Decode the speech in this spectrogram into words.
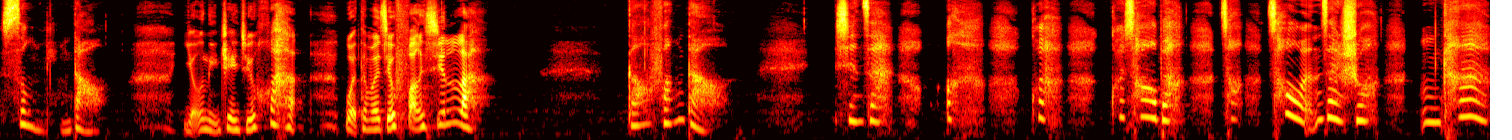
宋明道：“有你这句话，我他妈就放心了。”高芳道：“现在，啊快快操吧，操操完再说。你看，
